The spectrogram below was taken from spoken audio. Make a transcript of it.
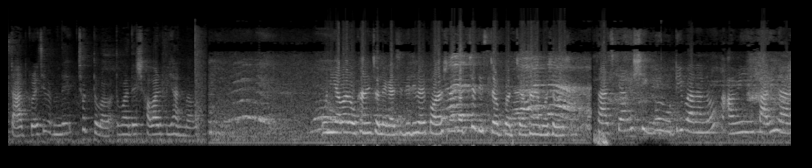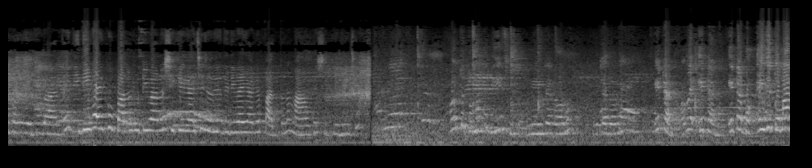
স্টার্ট করেছে আমাদের ছোট্ট বাবা, তোমাদের সবার পিহান বাবা। উনি আবার ওখানে চলে গেছে। দিদিভাই পড়াশোনা করছে ডিস্টার্ব করছে ওখানে বসে বসে। আজকে আমি শিখব রুটি বানানো। আমি পারি না এখন রুটি বানাতে। দিদিভাই খুব ভালো রুটি বানানো শিখে গেছে যদিও দিদিভাই আগে পারতো না মা ওকে শিখিয়ে দিয়েছে। ওই তো তোমাকে দিয়েছি তুমি এটা না বাবা এটা না এটা এই যে তোমার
